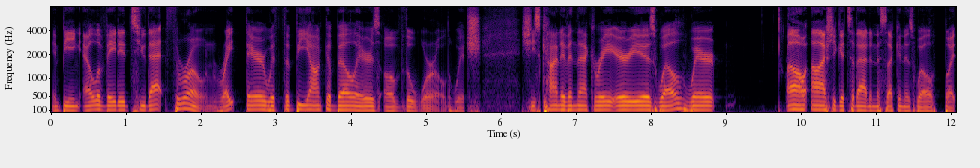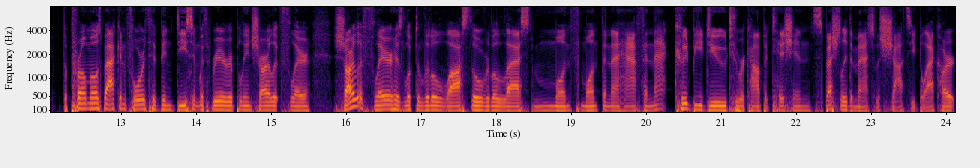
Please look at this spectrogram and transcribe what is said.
and being elevated to that throne right there with the Bianca Belairs of the world, which she's kind of in that gray area as well, where I'll, I'll actually get to that in a second as well. But the promos back and forth have been decent with Rhea Ripley and Charlotte Flair. Charlotte Flair has looked a little lost over the last month, month and a half, and that could be due to her competition, especially the match with Shotzi Blackheart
